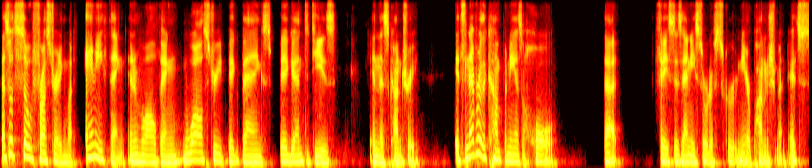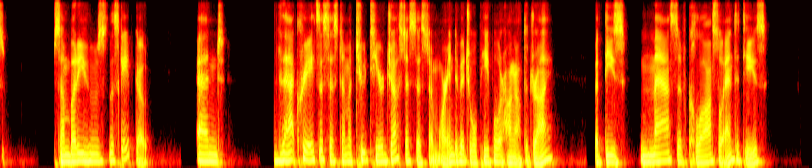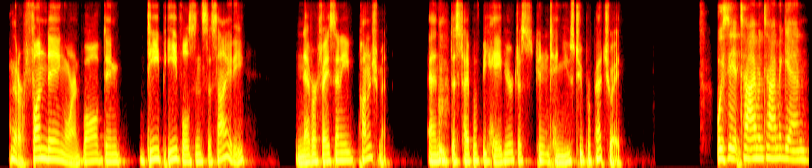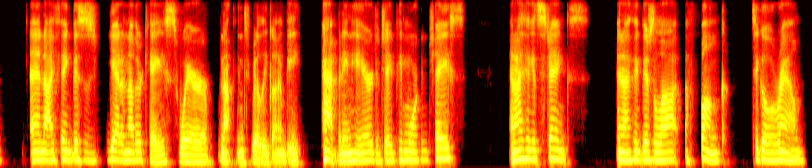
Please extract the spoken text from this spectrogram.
That's what's so frustrating about anything involving Wall Street, big banks, big entities in this country. It's never the company as a whole that faces any sort of scrutiny or punishment. It's somebody who's the scapegoat. And that creates a system, a two tier justice system where individual people are hung out to dry. But these massive, colossal entities that are funding or involved in deep evils in society never face any punishment. And hmm. this type of behavior just continues to perpetuate. We see it time and time again. And I think this is yet another case where nothing's really going to be happening here to JP Morgan Chase. And I think it stinks. And I think there's a lot of funk to go around.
